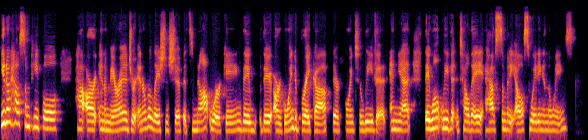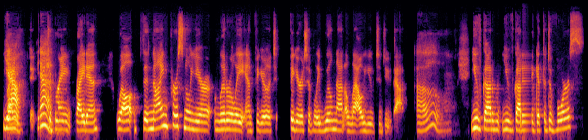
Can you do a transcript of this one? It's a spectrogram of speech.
you know how some people are in a marriage or in a relationship it's not working they they are going to break up they're going to leave it and yet they won't leave it until they have somebody else waiting in the wings yeah right, yeah to bring right in well the nine personal year literally and figuratively will not allow you to do that. Oh. You've got to you've got to get the divorce.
